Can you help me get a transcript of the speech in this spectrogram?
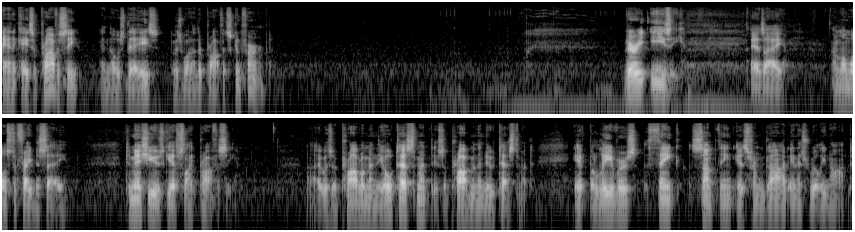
And in case of prophecy, in those days, it was what other prophets confirmed. Very easy, as I, I'm almost afraid to say, to misuse gifts like prophecy. Uh, it was a problem in the Old Testament, it's a problem in the New Testament. If believers think something is from God and it's really not.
